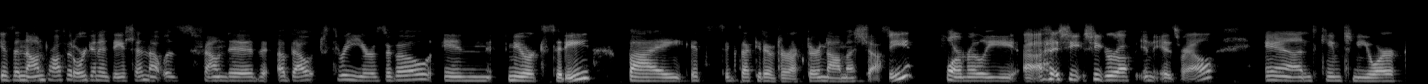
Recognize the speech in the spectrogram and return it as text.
is a nonprofit organization that was founded about three years ago in New York City by its executive director, Naama Shefi. Formerly, uh, she, she grew up in Israel and came to New York.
